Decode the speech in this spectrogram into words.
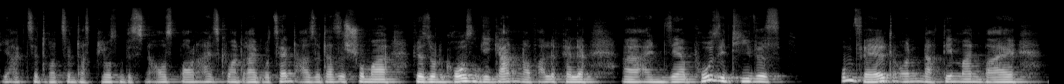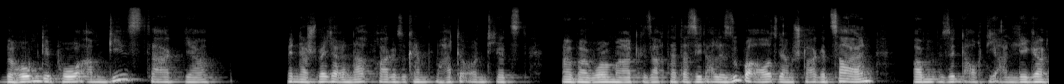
die Aktie trotzdem das Plus ein bisschen ausbauen, 1,3 Prozent. Also das ist schon mal für so einen großen Giganten auf alle Fälle äh, ein sehr positives Umfeld. Und nachdem man bei The Home Depot am Dienstag ja mit einer schwächeren Nachfrage zu kämpfen hatte und jetzt äh, bei Walmart gesagt hat, das sieht alles super aus, wir haben starke Zahlen, sind auch die Anleger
